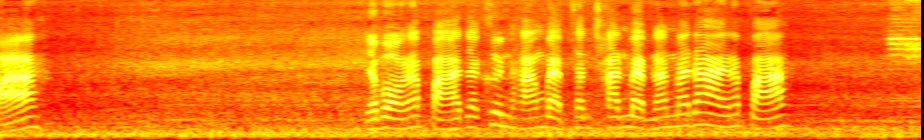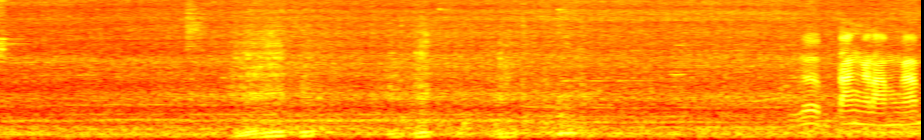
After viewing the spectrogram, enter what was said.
ป๋าอย่าบอกนะป๋าจะขึ้นทางแบบชัน ๆ แบบนั้นไม่ได้นะป๋าเริ่มตั้งลำครับ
